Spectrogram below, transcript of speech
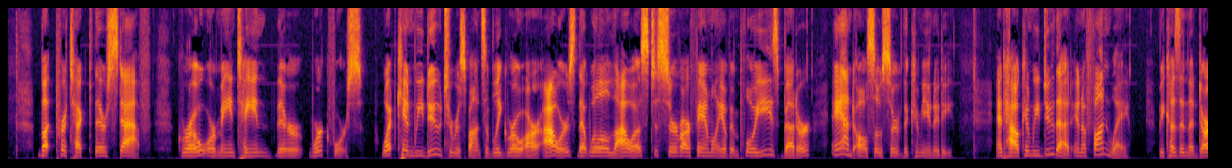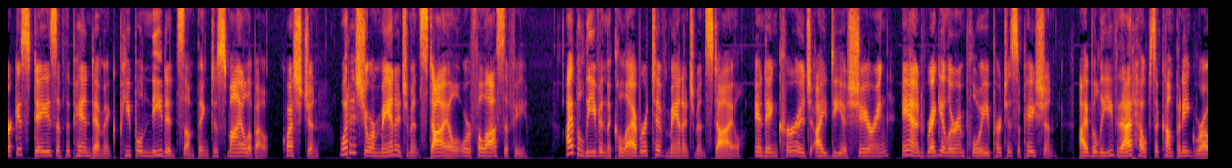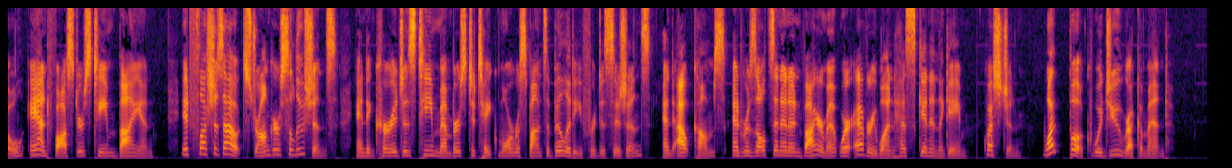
but protect their staff, grow or maintain their workforce. What can we do to responsibly grow our hours that will allow us to serve our family of employees better and also serve the community? And how can we do that in a fun way? Because in the darkest days of the pandemic, people needed something to smile about. Question What is your management style or philosophy? I believe in the collaborative management style and encourage idea sharing and regular employee participation. I believe that helps a company grow and fosters team buy in. It flushes out stronger solutions and encourages team members to take more responsibility for decisions and outcomes and results in an environment where everyone has skin in the game. Question What book would you recommend?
